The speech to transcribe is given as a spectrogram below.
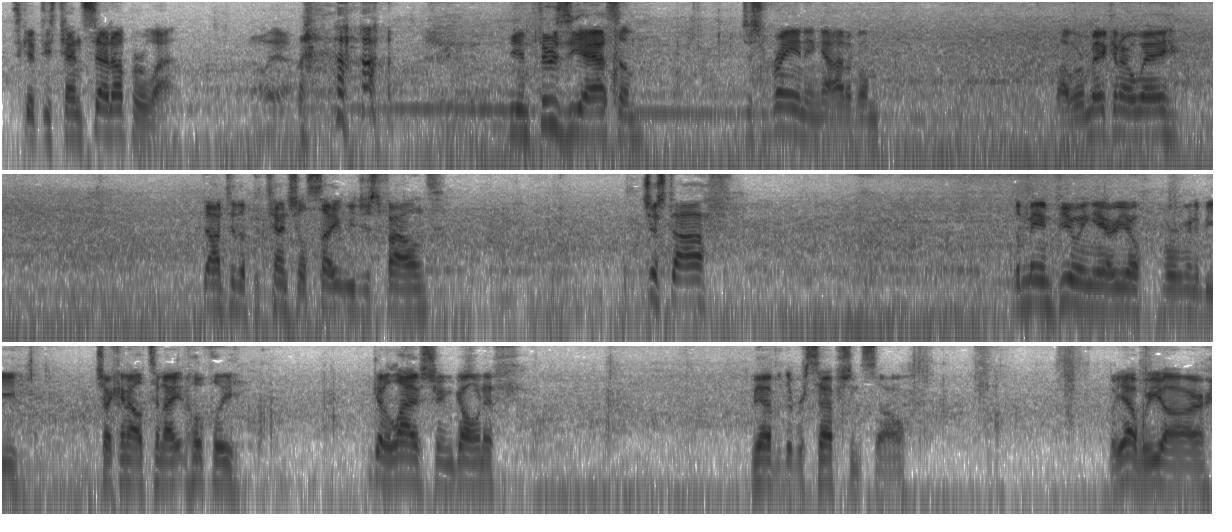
Let's get these tents set up or what? Oh yeah. the enthusiasm just raining out of them. But we're making our way down to the potential site we just found. Just off the main viewing area where we're gonna be checking out tonight. Hopefully get a live stream going if we have the reception, so. But yeah, we are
